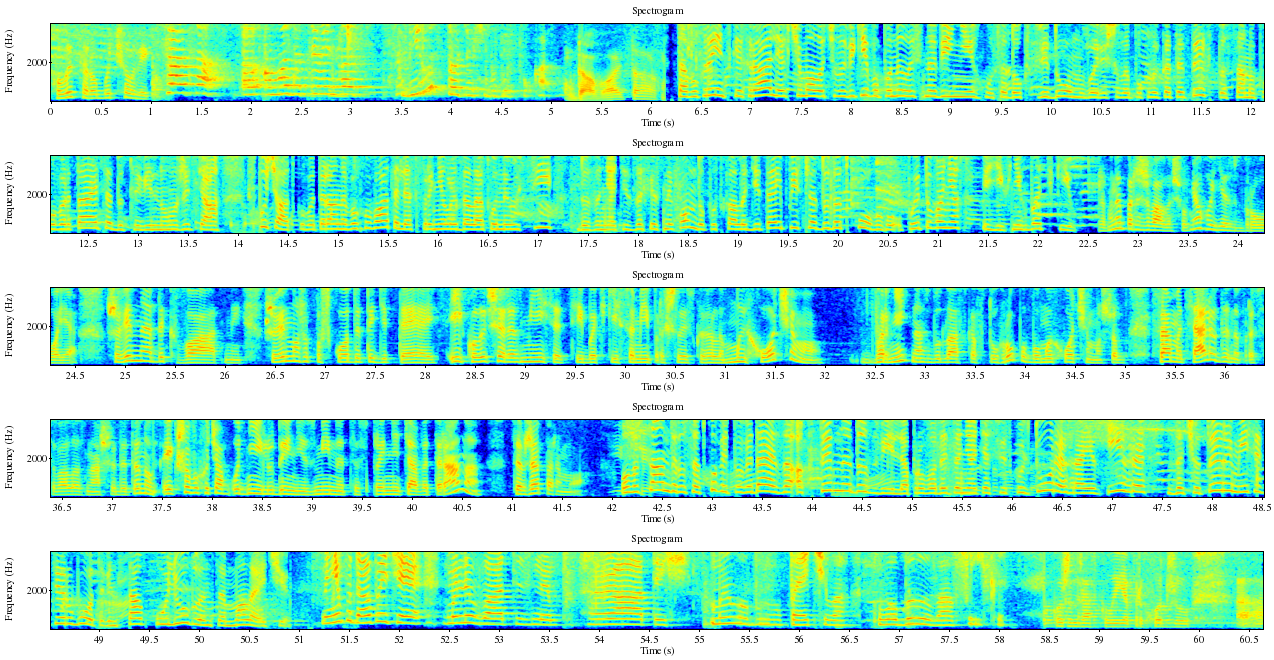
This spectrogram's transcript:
коли це робить чоловік. Саса, а може ти візьмеш собі листочок і будеш показувати? Давай так. Та в українських реаліях чимало чоловіків опинились на війні. У садок свідомо вирішили покликати тих, хто саме повертається до цивільного життя. Спочатку ветерани вихователя сприйняли далеко не усі. До занять із захисником допускали дітей після додаткового опитування їхніх батьків. Вони переживали, що в нього є зброя, що він неадекватний, що він може пошкодити дітей. І коли через місяць ці батьки самі прийшли і сказали: Ми хочемо. Верніть нас, будь ласка, в ту групу, бо ми хочемо, щоб саме ця людина працювала з нашою дитиною. Якщо ви хоча б одній людині зміните сприйняття ветерана, це вже перемога. Олександр у садку відповідає за активне дозвілля, проводить заняття з фізкультури, грає в ігри. За чотири місяці роботи він став улюбленцем малечі. Мені подобається малювати з ним, гратись. Ми робимо печиво, робили вафельки. Кожен раз, коли я приходжу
